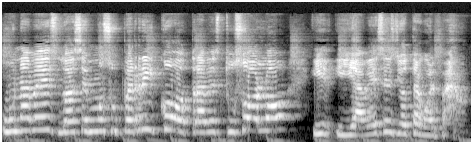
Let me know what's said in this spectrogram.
una vez lo hacemos súper rico, otra vez tú solo y, y a veces yo te hago el paro.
